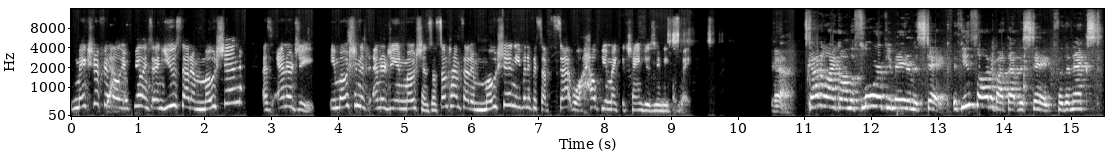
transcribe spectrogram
Make sure to feel all your feelings and use that emotion as energy. Emotion is energy in motion. So sometimes that emotion, even if it's upset, will help you make the changes you need to make. Yeah. It's kind of like on the floor if you made a mistake. If you thought about that mistake for the next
